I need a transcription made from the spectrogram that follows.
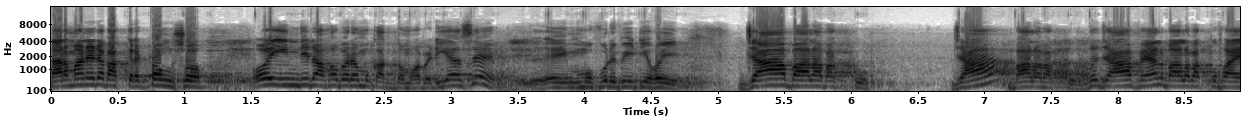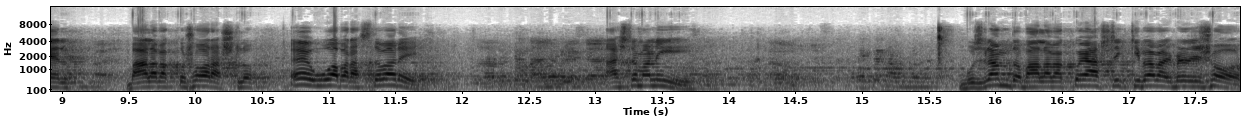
তার মানে এটা বাক্যের একটা অংশ। ওই ইন্দিরা খবরে মুকাদ্দম হবে, ঠিক আছে? এই মুফুরিফিটি হয়ে। যা বালা বাক্যু। যা বালা বাক্যু। তো যা ফেল, বালা বাক্যু ফায়েল বালা বাক্য শহর আসলো। এ ও আবার আসতে পারে? আসতে মানে? বুঝলাম তো, বালা বাক্য আসলে কীভাবে আসবে শহর?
